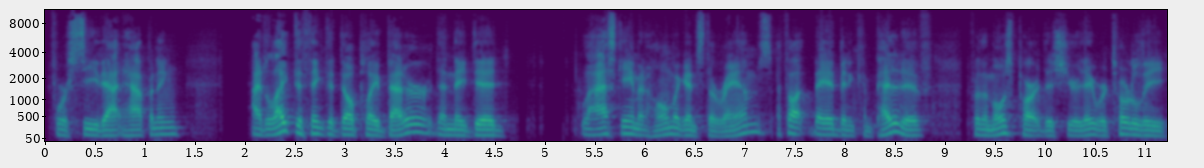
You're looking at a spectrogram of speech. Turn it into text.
foresee that happening. I'd like to think that they'll play better than they did last game at home against the Rams. I thought they had been competitive for the most part this year. They were totally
